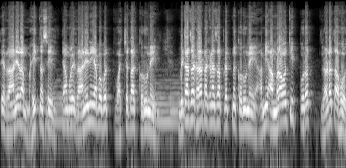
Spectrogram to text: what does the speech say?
ते राणेला माहीत नसेल. त्यामुळे राणेने याबाबत वाच्यता करू नये. मिठाचा खडा टाकण्याचा प्रयत्न करू नये. आम्ही अमरावती पुरत लढत आहोत.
